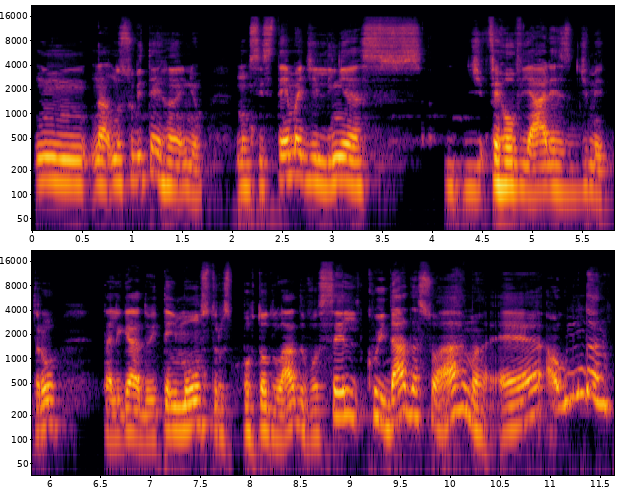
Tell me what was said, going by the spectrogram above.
em, na, no subterrâneo num sistema de linhas de ferroviárias de metrô, tá ligado? E tem monstros por todo lado, você cuidar da sua arma é algo mundano.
